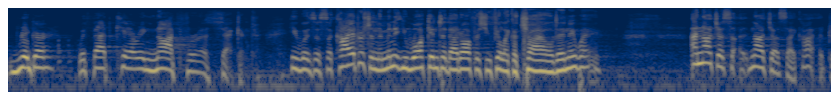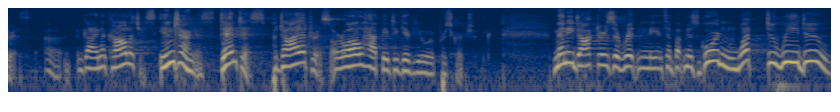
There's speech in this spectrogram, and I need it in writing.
rigor, with that caring? Not for a second. He was a psychiatrist, and the minute you walk into that office, you feel like a child anyway. And not just, not just psychiatrists uh, gynecologists, internists, dentists, podiatrists are all happy to give you a prescription. Many doctors have written me and said, But Ms. Gordon, what do we do?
